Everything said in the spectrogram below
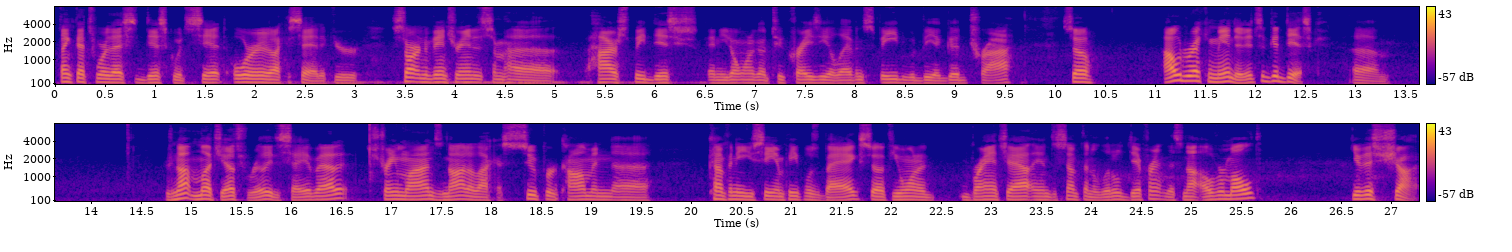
I think that's where this disc would sit. Or, like I said, if you're starting to venture into some uh, higher speed discs and you don't want to go too crazy, 11 speed would be a good try. So, I would recommend it. It's a good disc. Um, there's not much else really to say about it. Streamline's not a, like a super common uh, company you see in people's bags. So if you want to branch out into something a little different that's not overmold, give this a shot.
